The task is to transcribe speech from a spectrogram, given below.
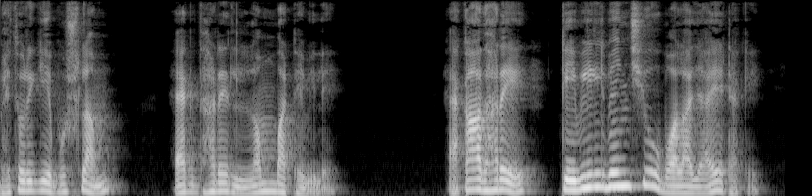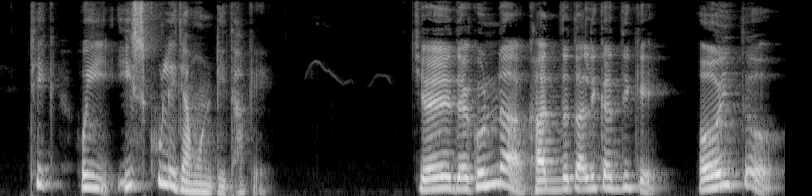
ভেতরে গিয়ে বসলাম এক ধারের লম্বা টেবিলে। একাধারে টেবিল বেঞ্চিও বলা যায় এটাকে। ঠিক ওই স্কুলে যেমনটি থাকে। চেয়ে দেখুন না খাদ্য তালিকার দিকে। ওই তো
